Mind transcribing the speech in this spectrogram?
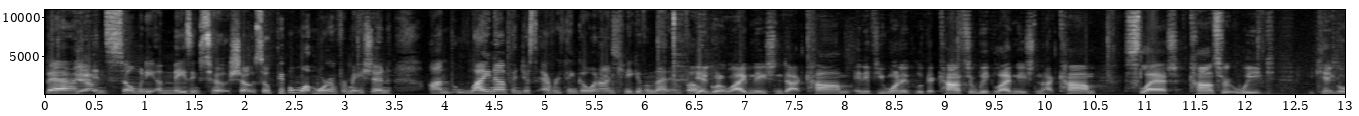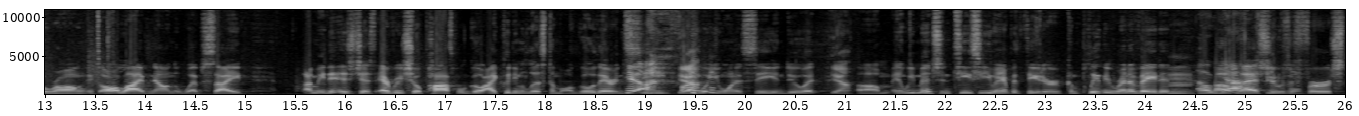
back Yeah. and so many amazing sho- shows. So if people want more information on the lineup and just everything going on, can you give them that info? Yeah, go to livenation.com. And if you want to look at Concert Week, livenation.com slash concert week. You can't go wrong. It's all live now on the website. I mean, it is just every show possible. Go. I couldn't even list them all. Go there and Yeah. see, find Yeah. what you want to see, and do it. Yeah. Um, and we mentioned TCU Amphitheater, completely renovated. Oh, Uh, yeah. last year was the first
